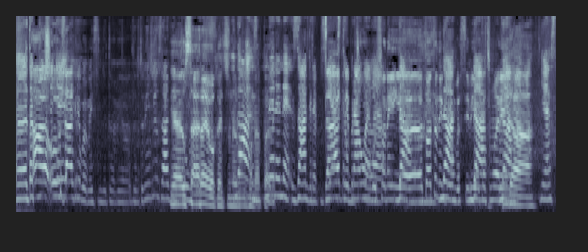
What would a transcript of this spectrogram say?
uh, tako A mišljenje... u Zagrebu mislim da je to bilo. Zar to nije bio Zagreb? Ja, u? Sarajevo kad su na Da, ružu napali. ne, ne, ne, Zagreb. Jeste, Zagreb, upravo je Džumbus, Lea. onaj Da. e, totalni Da, Džumbus je bio da, kad smo rekli. da. Da. Jeste.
